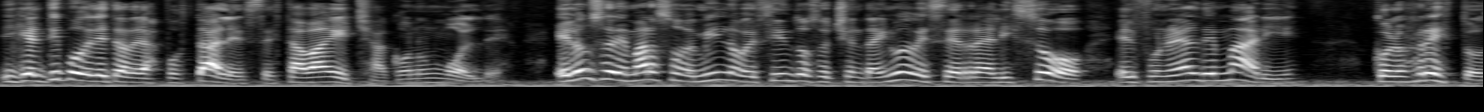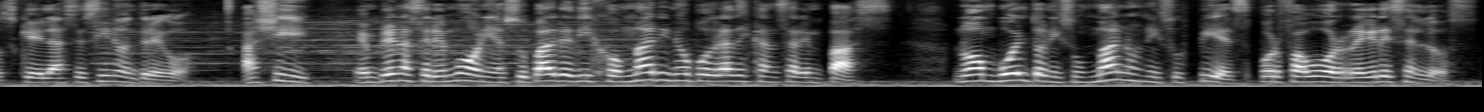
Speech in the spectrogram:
y que el tipo de letra de las postales estaba hecha con un molde. El 11 de marzo de 1989 se realizó el funeral de Mari con los restos que el asesino entregó. Allí, en plena ceremonia, su padre dijo, Mari no podrá descansar en paz. No han vuelto ni sus manos ni sus pies. Por favor, regrésenlos.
